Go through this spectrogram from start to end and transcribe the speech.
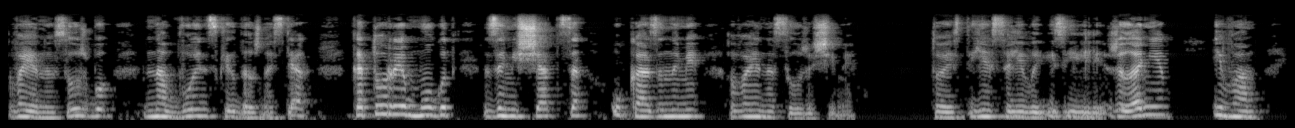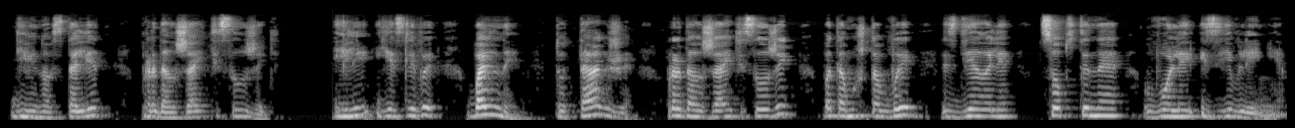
военную службу на воинских должностях, которые могут замещаться указанными военнослужащими. То есть, если вы изъявили желание и вам 90 лет, продолжайте служить. Или если вы больны, то также продолжайте служить, потому что вы сделали собственное волеизъявление.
